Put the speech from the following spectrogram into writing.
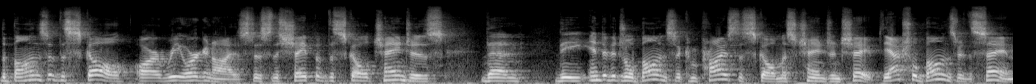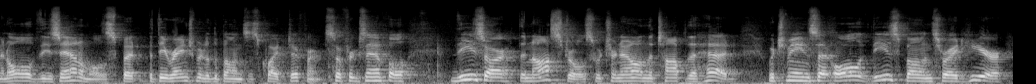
the bones of the skull are reorganized. As the shape of the skull changes, then the individual bones that comprise the skull must change in shape. The actual bones are the same in all of these animals, but, but the arrangement of the bones is quite different. So, for example, these are the nostrils, which are now on the top of the head, which means that all of these bones right here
